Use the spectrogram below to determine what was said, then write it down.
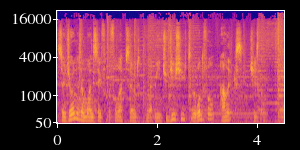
So join us on Wednesday for the full episode and let me introduce you to the wonderful Alex Chisnall.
